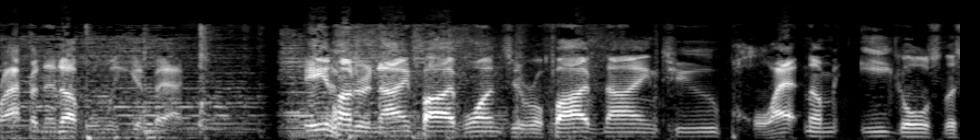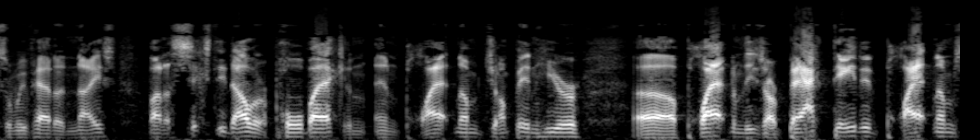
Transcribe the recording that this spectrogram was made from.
wrapping it up when we get back. 800 951 0592. Platinum Eagles. Listen, we've had a nice, about a $60 pullback in, in platinum. Jump in here. Uh, platinum, these are backdated platinums,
